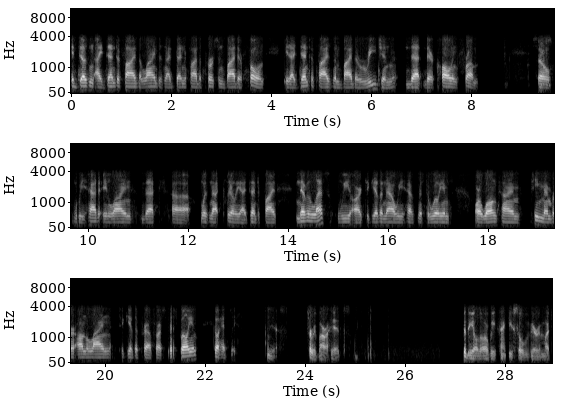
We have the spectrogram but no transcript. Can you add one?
it doesn't identify, the line doesn't identify the person by their phone. It identifies them by the region that they're calling from. So we had a line that uh, was not clearly identified. Nevertheless, we are together now. We have Mr. Williams, our longtime team member, on the line to give the prayer for us. Ms. Williams, go ahead, please. Yes. Shall we bow our heads? To thee, O Lord, we thank you so very much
